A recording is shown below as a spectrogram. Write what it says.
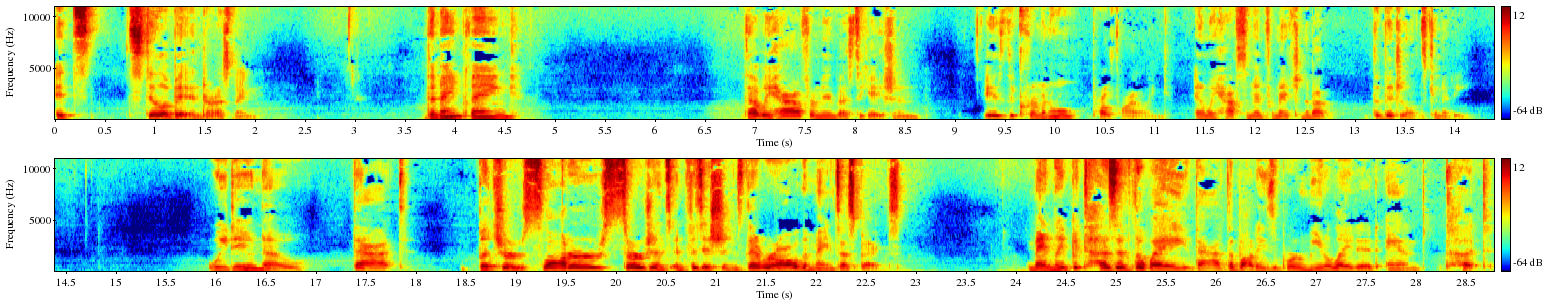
it's still a bit interesting. The main thing that we have from the investigation is the criminal profiling, and we have some information about the Vigilance Committee. We do know that butchers, slaughters, surgeons, and physicians, they were all the main suspects. Mainly because of the way that the bodies were mutilated and cut.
